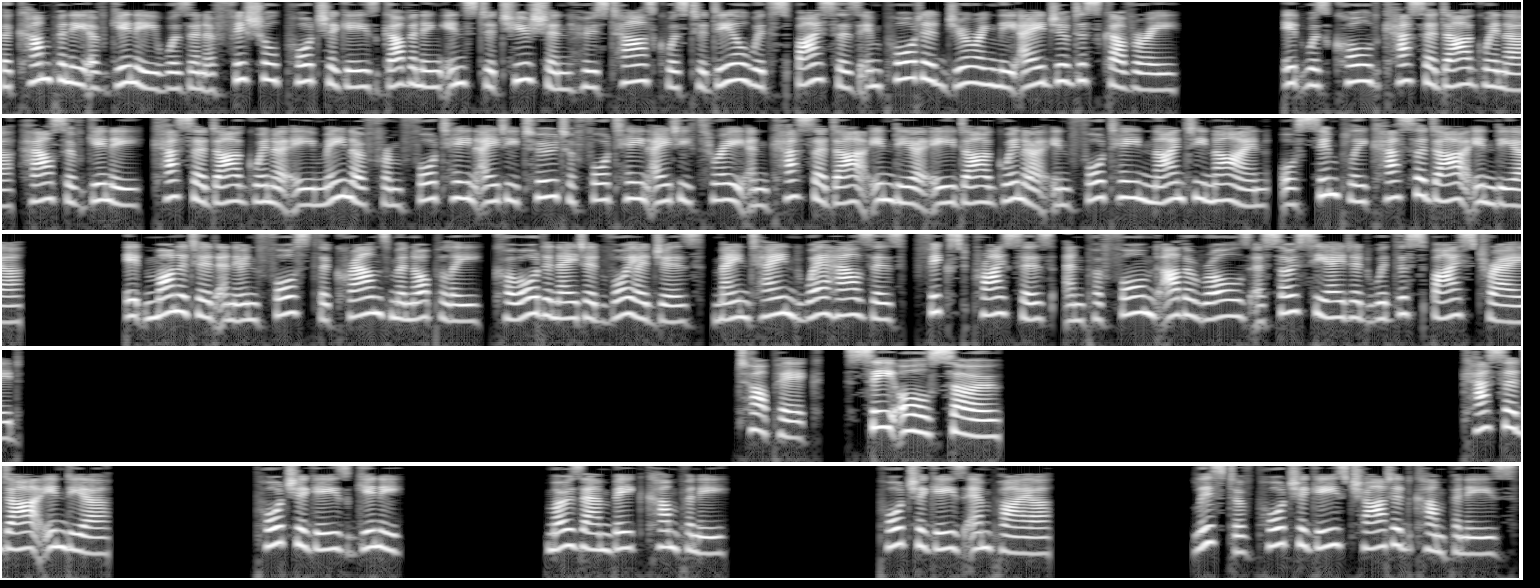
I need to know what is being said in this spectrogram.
The Company of Guinea was an official Portuguese governing institution whose task was to deal with spices imported during the Age of Discovery. It was called Casa da Guinea House of Guinea, Casa da Guinea e Mina from 1482 to 1483 and Casa da India e da Guinea in 1499, or simply Casa da India. It monitored and enforced the Crown's monopoly, coordinated voyages, maintained warehouses, fixed prices, and performed other roles associated with the spice trade. See also Casa da India Portuguese Guinea Mozambique Company Portuguese Empire List of Portuguese chartered companies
